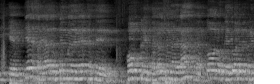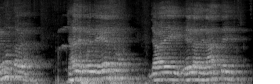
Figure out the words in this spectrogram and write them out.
y que empieza, ya usted puede leer desde el Job 38 en adelante, todo lo que Dios le pregunta, ya después de eso, ya él adelante,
